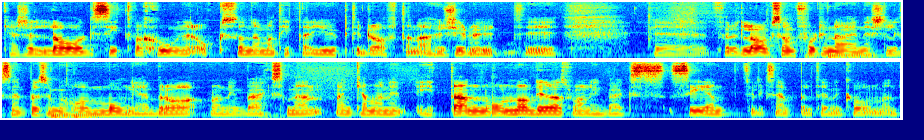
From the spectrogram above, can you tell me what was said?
kanske lagsituationer också när man tittar djupt i draftarna. Hur ser det ut i, eh, för ett lag som 49ers till exempel som har många bra running backs. Men, men kan man hitta någon av deras running backs sent, till exempel Tevin Coleman.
